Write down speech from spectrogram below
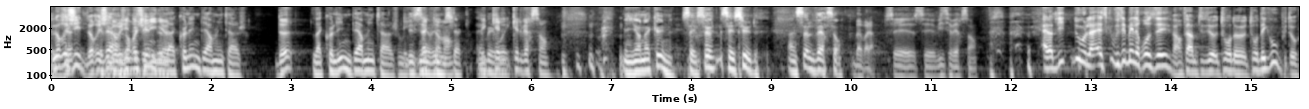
L'origine, l'origine. de de la colline d'Hermitage. De La colline d'Hermitage, au 19e Exactement. siècle. Eh Mais ben quel, oui. quel versant Mais il n'y en a qu'une, c'est sud, c'est sud, un seul versant. Ben voilà, c'est c'est vice-versant. Alors dites-nous, là, est-ce que vous aimez le rosé? Enfin, On va faire un petit tour de tour d'égout plutôt.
